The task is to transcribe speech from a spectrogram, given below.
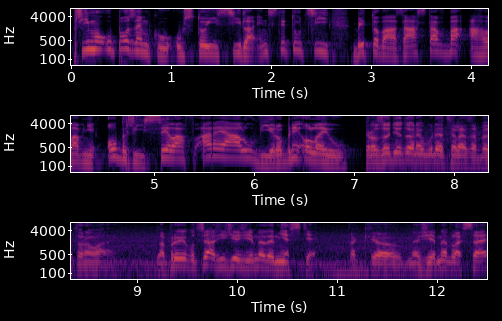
Přímo u pozemků ustojí sídla institucí, bytová zástavba a hlavně obří sila v areálu výrobny olejů. Rozhodně to nebude celé zabetonované. Za prvé je potřeba říct, že žijeme ve městě, tak eh, nežijeme v lese,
